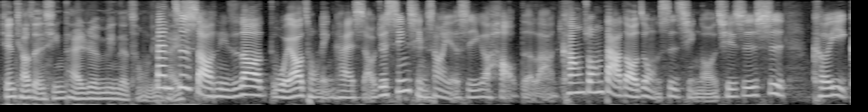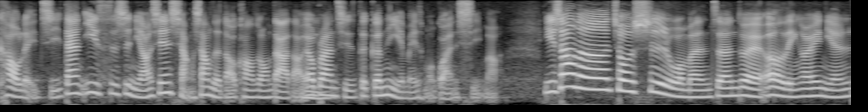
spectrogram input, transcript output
先调整心态，认命的从零。但至少你知道我要从零开始，我觉得心情上也是一个好的啦。康庄大道这种事情哦，其实是可以靠累积，但意思是你要先想象得到康庄大道，嗯、要不然其实这跟你也没什么关系嘛。以上呢，就是我们针对二零二一年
